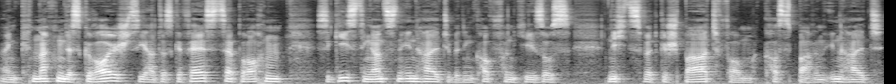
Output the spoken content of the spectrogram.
ein knackendes Geräusch, sie hat das Gefäß zerbrochen, sie gießt den ganzen Inhalt über den Kopf von Jesus, nichts wird gespart vom kostbaren Inhalt.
